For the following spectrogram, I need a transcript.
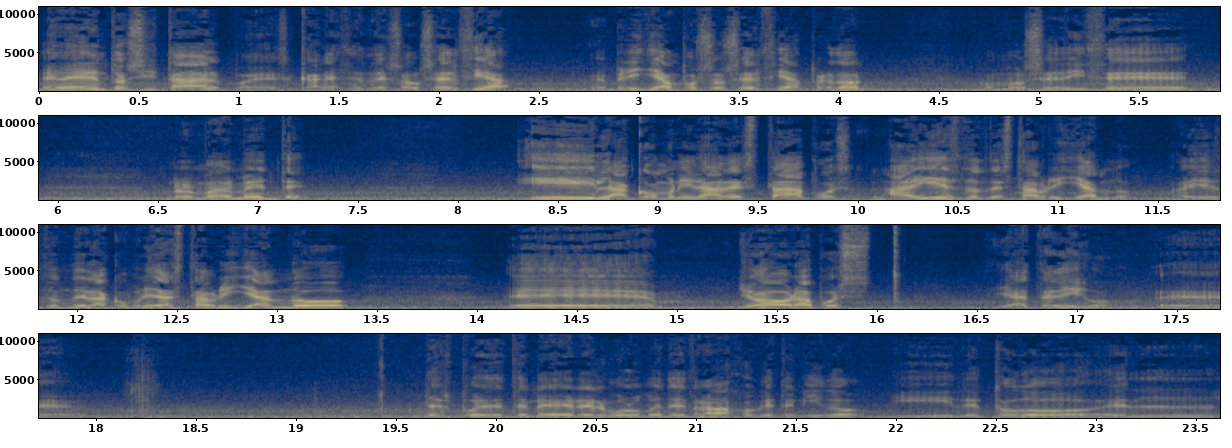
eventos y tal, pues carecen de su ausencia, brillan por su ausencia, perdón, como se dice normalmente. Y la comunidad está, pues ahí es donde está brillando, ahí es donde la comunidad está brillando. Eh, yo ahora, pues, ya te digo, eh, después de tener el volumen de trabajo que he tenido y de todo el,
